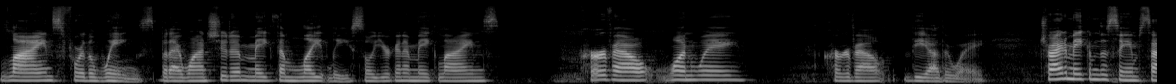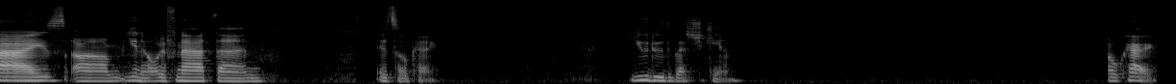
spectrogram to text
lines for the wings, but I want you to make them lightly. So you're going to make lines curve out one way, curve out the other way. Try to make them the same size. Um, you know, if not, then it's okay. You do the best you can. Okay,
